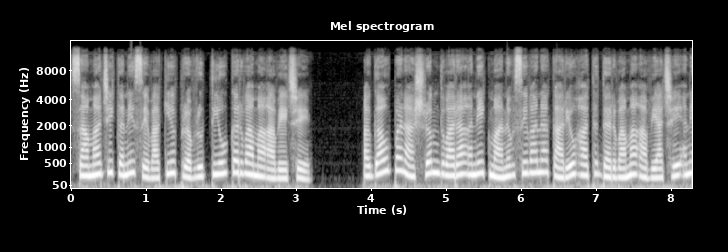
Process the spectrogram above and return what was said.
સામાજિક અને સેવાકીય પ્રવૃત્તિઓ કરવામાં આવે છે. અગાઉ પણ આશ્રમ દ્વારા અનેક માનવસેવાના કાર્યો હાથ ધરવામાં આવ્યા છે અને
